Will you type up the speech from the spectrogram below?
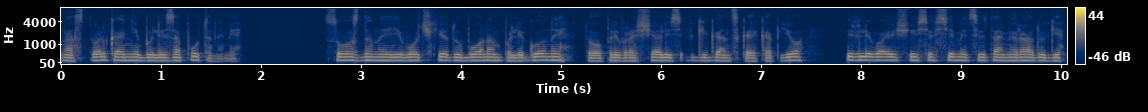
настолько они были запутанными. Созданные его чхедубоном полигоны то превращались в гигантское копье, переливающееся всеми цветами радуги,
